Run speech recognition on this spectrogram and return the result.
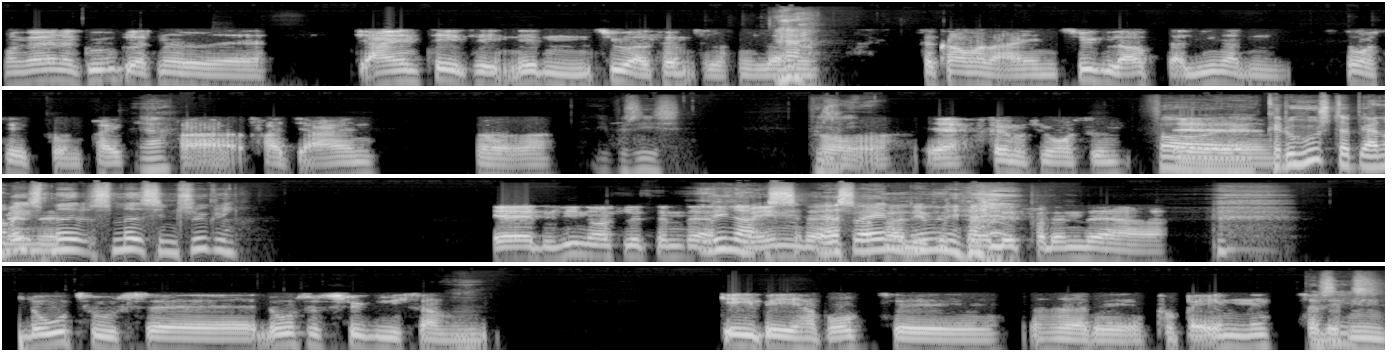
man går ind og googler sådan noget uh, Giant TT 1997 eller sådan noget, Ja. ja. så kommer der en cykel op, der ligner den stort set på en prik Ja. ja. fra, fra Giant for, Lige præcis. For er, ja, 25 år siden. for, øh, kan du huske, at Bjarne Ries øh, smed, smed sin cykel? Ja, det ligner også lidt den der Ligner- svane der. ja, svanen, og så har de lidt fra den der Lotus, øh, Lotus-cykel, som Mm. GB har brugt til, hvad hedder det, på banen, ikke? Så det Præcis. er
